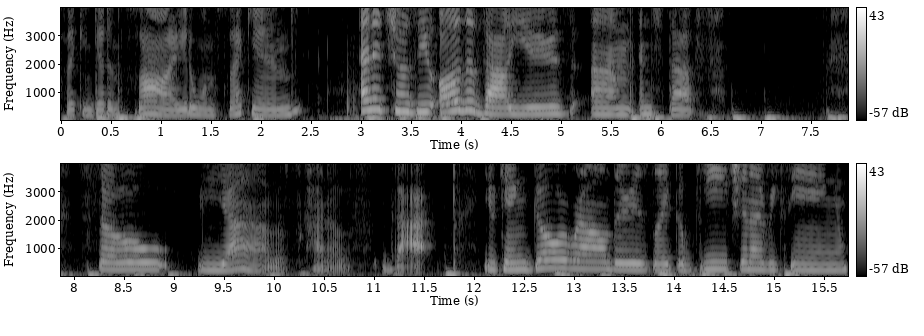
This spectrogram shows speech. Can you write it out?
if i can get inside one second and it shows you all the values um, and stuff. So, yeah, that's kind of that. You can go around, there's like a beach and everything.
